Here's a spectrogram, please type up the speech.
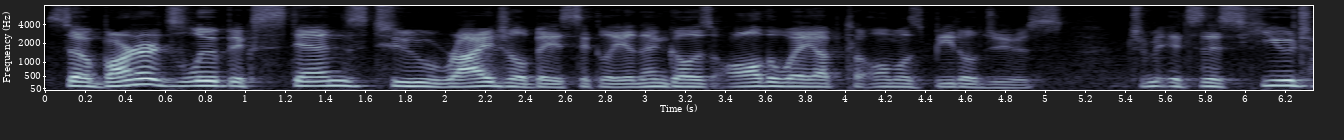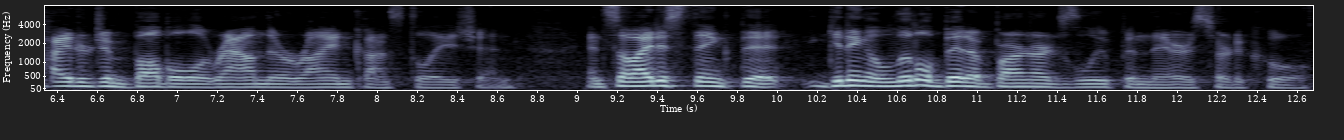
So Barnard's loop extends to Rigel basically, and then goes all the way up to almost Betelgeuse. It's this huge hydrogen bubble around the Orion constellation. And so I just think that getting a little bit of Barnard's loop in there is sort of cool.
